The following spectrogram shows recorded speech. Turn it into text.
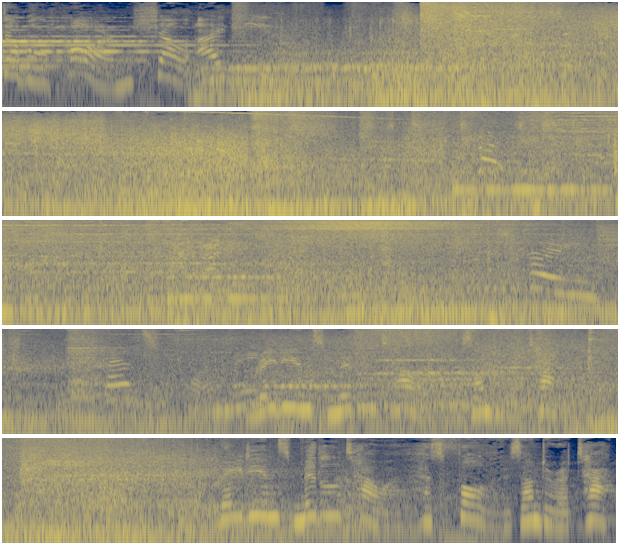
Double harm shall I deal. Radiant's middle tower has fallen is under attack.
